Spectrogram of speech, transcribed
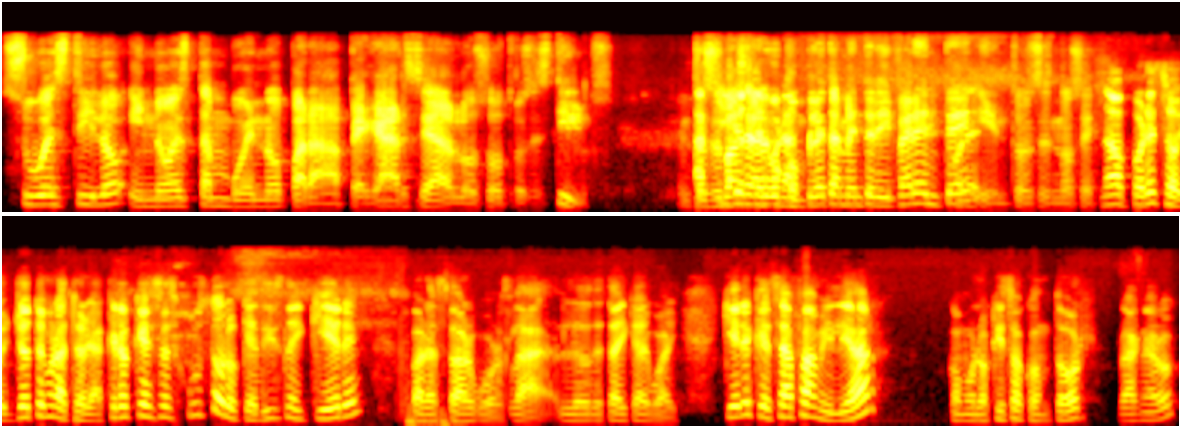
su estilo y no es tan bueno para apegarse a los otros estilos. Entonces Aquí va a ser algo una- completamente diferente e- y entonces no sé. No, por eso, yo tengo una teoría. Creo que eso es justo lo que Disney quiere para Star Wars, la, lo de Taika Waititi. Quiere que sea familiar, como lo quiso con Thor, Ragnarok,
